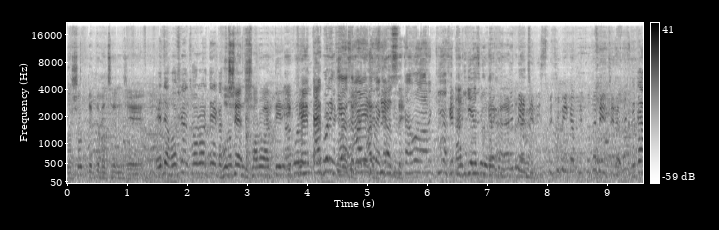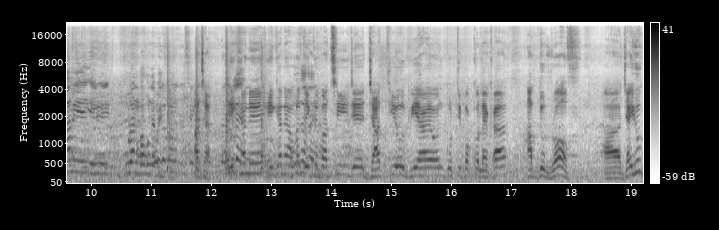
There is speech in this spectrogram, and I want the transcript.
দর্শক দেখতে পাচ্ছেন যে হোসেন সরোয়ার্দি একটা হোসেন আছে। তারপরে কি আছে ভাই? এটা আর কি দেখেন। আছে? এটা আমি এই- এই এই পুরান ভবনে পাইছি। আচ্ছা এখানে এখানে আমরা দেখতে পাচ্ছি যে জাতীয় গৃহায়ন কর্তৃপক্ষ লেখা আব্দুর রফ। যাই হোক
